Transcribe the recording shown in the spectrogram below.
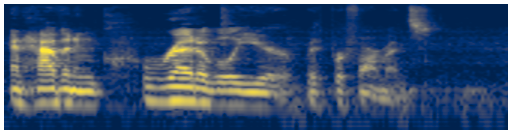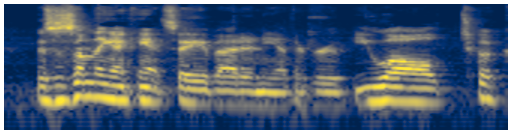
and have an incredible year with performance. This is something I can't say about any other group. You all took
